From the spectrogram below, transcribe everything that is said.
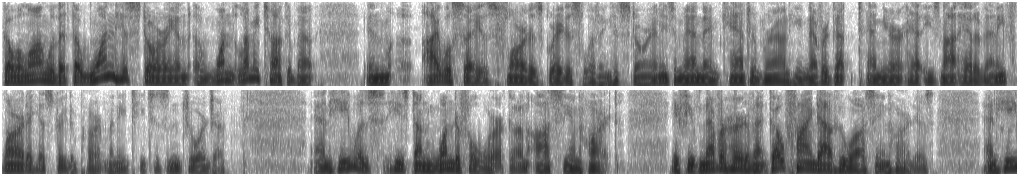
go along with it. The one historian, uh, one, let me talk about and I will say is Florida's greatest living historian. He's a man named Canter Brown. He never got tenure. He's not head of any Florida history department. He teaches in Georgia, and he was he's done wonderful work on Ossian Hart. If you've never heard of it, go find out who Ossian Hart is. And he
